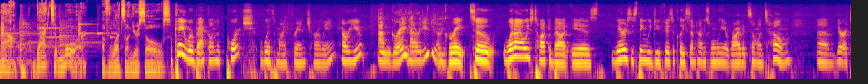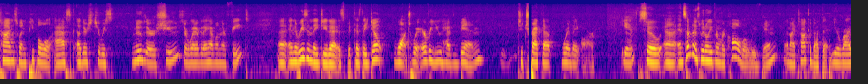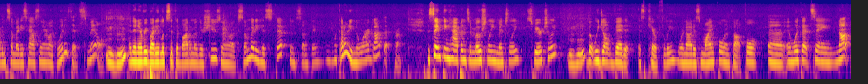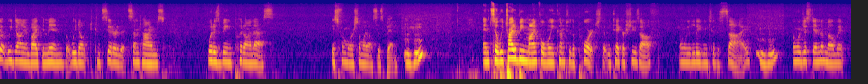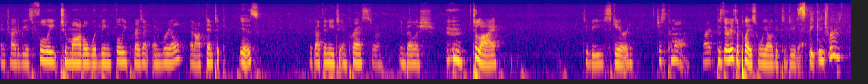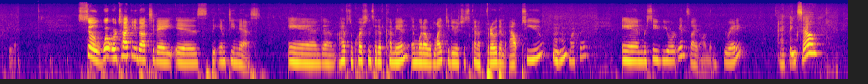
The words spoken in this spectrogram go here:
Now, back to more of What's on Your Souls. Okay, we're back on the porch with my friend Charlene. How are you? I'm great. How are you doing? Great. So, what I always talk about is there's this thing we do physically sometimes when we arrive at someone's home. Um, there are times when people will ask others to res- remove their shoes or whatever they have on their feet. Uh, and the reason they do that is because they don't want wherever you have been to track up where they are. Yes. So, uh, and sometimes we don't even recall where we've been. And I talk about that. You arrive in somebody's house and they're like, what is that smell? Mm-hmm. And then everybody looks at the bottom of their shoes and they're like, somebody has stepped in something. And you're like, I don't even know where I got that from. The same thing happens emotionally, mentally, spiritually, Mm-hmm. but we don't vet it as carefully. We're not as mindful and thoughtful. Uh, and with that saying, not that we don't invite them in, but we don't consider that sometimes what is being put on us is from where someone else has been. Mm-hmm. And so we try to be mindful when we come to the porch that we take our shoes off and we leave them to the side. Mm-hmm. And we're just in the moment and try to be as fully to model what being fully present and real and authentic is without the need to impress or embellish, to lie, to be scared. Just come on, right? Because there is a place where we all get to do that. Speaking truth. So, what we're talking about today is the empty nest. And um, I have some questions that have come in. And what I would like to do is just kind of throw them out to you, Mm-hmm. my friend, and receive your insight on them. You ready? I think so.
